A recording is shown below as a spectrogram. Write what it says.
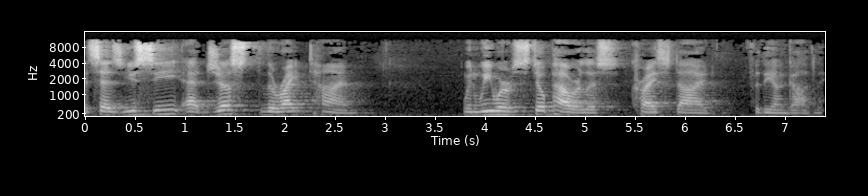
it says, You see, at just the right time, when we were still powerless, Christ died for the ungodly.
